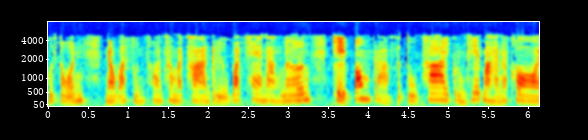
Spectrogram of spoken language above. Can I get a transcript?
กุศล ณ วัดสุนทรธรรมทานหรือวัดแคนางเลิง เขตป้อมปราบศัตรูพ่ายกรุงเทพมหานคร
